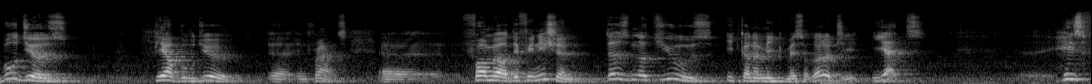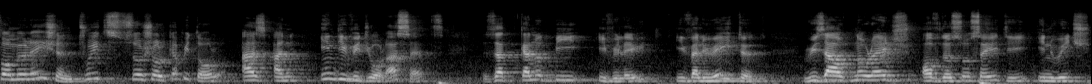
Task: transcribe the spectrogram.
Bourdieu's, Pierre Bourdieu uh, in France, uh, former definition does not use economic methodology, yet his formulation treats social capital as an individual asset that cannot be evaluate, evaluated without knowledge of the society in which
